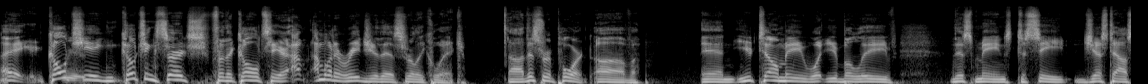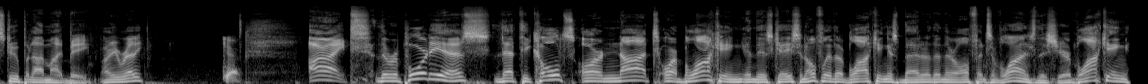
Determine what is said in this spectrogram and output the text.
Hey, coaching coaching search for the Colts here. I'm, I'm going to read you this really quick. Uh, this report of, and you tell me what you believe this means to see just how stupid I might be. Are you ready? Okay. All right. The report is that the Colts are not, or blocking in this case, and hopefully their blocking is better than their offensive lines this year, blocking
